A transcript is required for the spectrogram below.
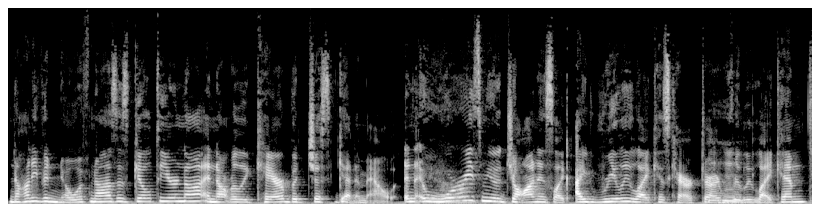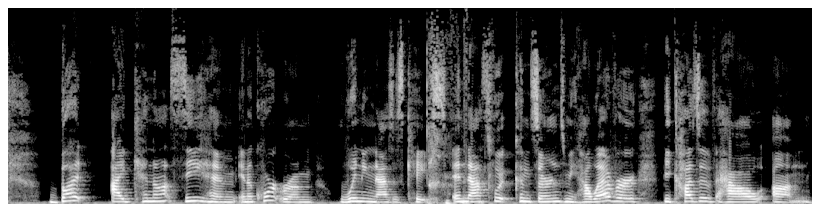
not even know if Nas is guilty or not, and not really care, but just get him out. And it worries me that John is like, I really like his character, I really like him, but I cannot see him in a courtroom winning Nas's case, and that's what concerns me. However, because of how. Um,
